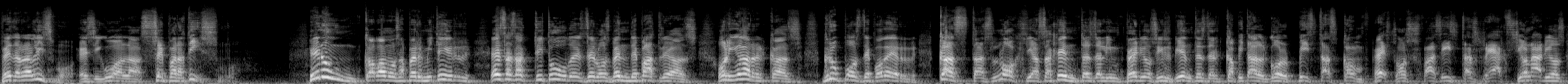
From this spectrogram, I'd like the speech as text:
federalismo es igual a separatismo. Y nunca vamos a permitir esas actitudes de los vendepatrias, oligarcas, grupos de poder, castas, logias, agentes del imperio, sirvientes del capital, golpistas, confesos, fascistas, reaccionarios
